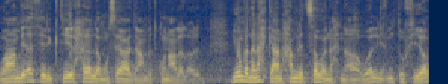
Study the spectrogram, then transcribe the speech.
وعم بيأثر كثير حيلا مساعدة عم بتكون على الأرض. اليوم بدنا نحكي عن حملة سوا نحن أول اللي قمتوا فيها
